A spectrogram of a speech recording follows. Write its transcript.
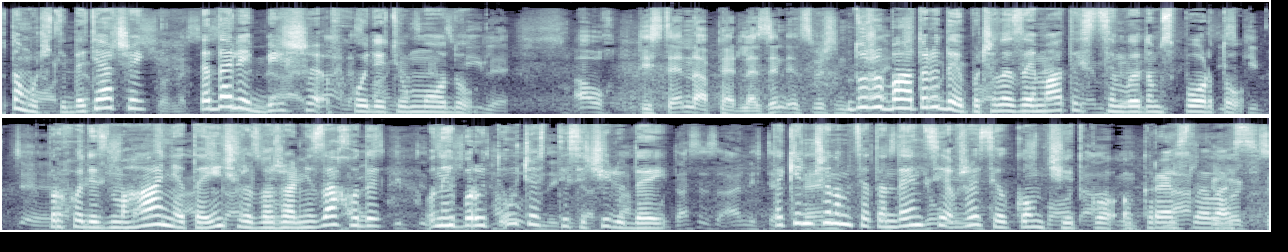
в тому числі дитячий, дедалі більше входять у моду. Дуже багато людей почали займатися цим видом спорту. Проходять змагання та інші розважальні заходи. У них беруть участь тисячі людей. Таким чином, ця тенденція вже цілком чітко окреслилась.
